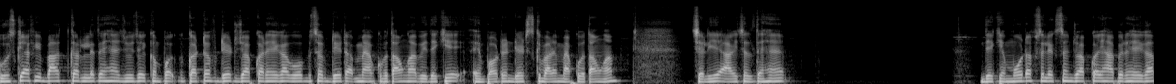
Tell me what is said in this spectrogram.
उसके बाद फिर बात कर लेते हैं जो जो कट ऑफ़ डेट जो आपका रहेगा वो सब डेट मैं आपको बताऊँगा। अभी देखिए इंपॉर्टेंट डेट्स के बारे में आपको बताऊँगा। चलिए आगे चलते हैं। देखिए मोड ऑफ़ सिलेक्शन जो आपका यहाँ पे रहेगा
